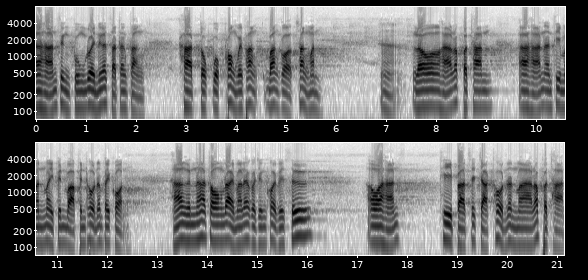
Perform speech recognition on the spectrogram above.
อาหารซึ่งปรุงด้วยเนื้อสัตว์ต่าง ๆ ขาดตกบกพร่องไปพังบ้างก็ช่างมันเราหารับประทานอาหารอันที่มันไม่เป็นบาปเป็นโทษนั้นไปก่อน หาเงินหาทองได้มาแล้วก็จึงค่อยไปซื้อ เอาอาหารที่ปราศจากโทษนั่นมารับประทาน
